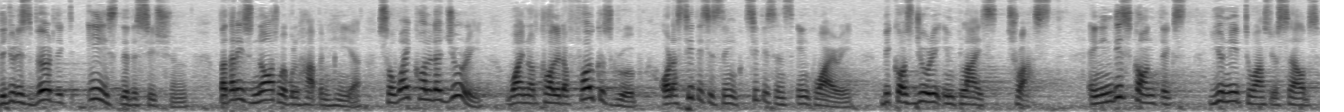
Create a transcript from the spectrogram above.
The jury's verdict is the decision, but that is not what will happen here. So why call it a jury? Why not call it a focus group or a citizens, inquiry? Because jury implies trust. And in this context, you need to ask yourselves,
